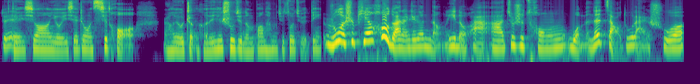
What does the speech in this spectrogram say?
对，希望有一些这种系统，然后有整合的一些数据，能帮他们去做决定。如果是偏后端的这个能力的话啊，就是从我们的角度来说，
